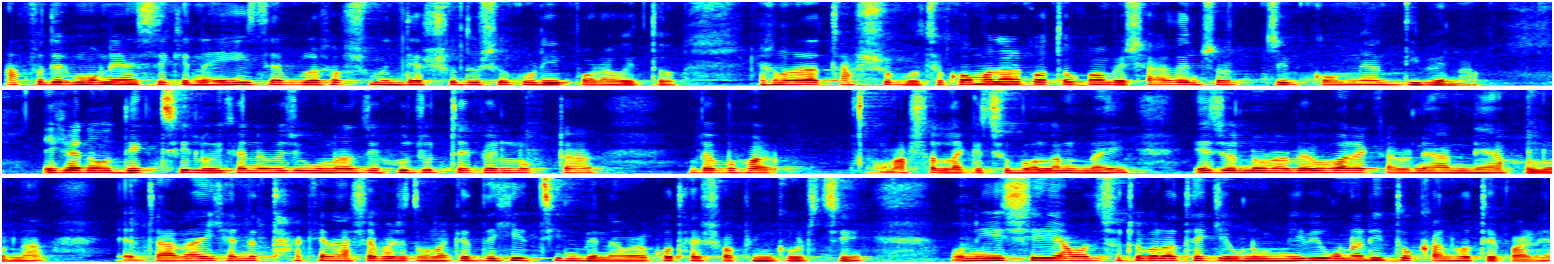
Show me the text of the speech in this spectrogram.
আপনাদের মনে আছে কি না এই হিসাবগুলো সবসময় দেড়শো, দুশো করেই পড়া হইতো। এখন ওরা চারশো বলছে। কমালার কত কমবে? সাড়ে তিনশো কমে আর দিবে না। এখানেও দেখছিল এখানে ওই যে ওনার যে হুজুর টাইপের লোকটা, ব্যবহার মার্শাল্লাহ কিছু বলার নাই। এই জন্য ওনার ব্যবহারের কারণে আর নেওয়া হলো না। যারা এখানে থাকেন আশেপাশে তো ওনাকে দেখেই চিনবেন আমরা কোথায় শপিং করছি। উনি সেই আমাদের ছোটোবেলা থেকে, উনি মেবি ওনারই দোকান হতে পারে,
